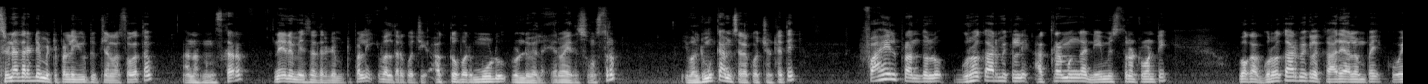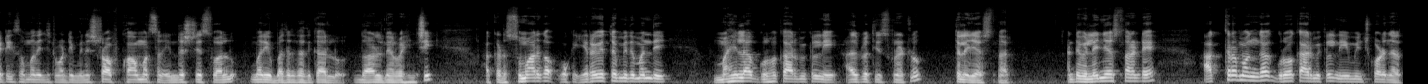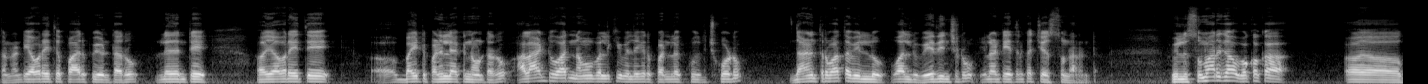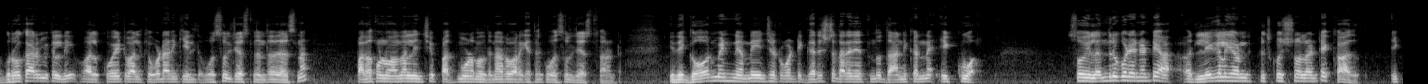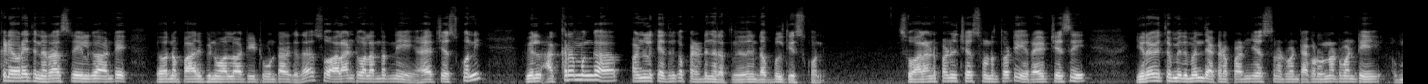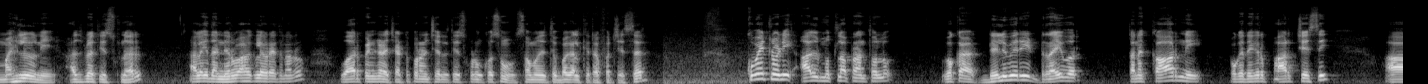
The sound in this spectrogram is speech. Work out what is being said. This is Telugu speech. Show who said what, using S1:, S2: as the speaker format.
S1: శ్రీనాథ్ రెడ్డి మిట్టిపల్లి యూట్యూబ్ ఛానల్ స్వాగతం. అన్న నమస్కారం. నేను మీ శ్రీనాథ్ రెడ్డి మిట్టిపల్లి. ఇవాళ తరకు వచ్చి అక్టోబర్ మూడు రెండు వేల ఇరవై ఐదు సంవత్సరం. ఇవాళ ముఖ్యాంశాలకు వచ్చినట్లయితే ఫాహిల్ ప్రాంతంలో గృహ కార్మికుల్ని అక్రమంగా నియమిస్తున్నటువంటి ఒక గృహ కార్మికుల కార్యాలయంపై కువైట్కి సంబంధించినటువంటి minister of commerce and industries వాళ్ళు మరియు భద్రతా అధికారులు దాడులు నిర్వహించి అక్కడ సుమారుగా ఒక ఇరవై తొమ్మిది మంది మహిళా గృహ కార్మికుల్ని అదుపులో తీసుకున్నట్లు తెలియజేస్తున్నారు. అంటే వీళ్ళు ఏం చేస్తున్నారంటే అక్రమంగా గృహ కార్మికులు నియమించుకోవడం జరుగుతుంది. అంటే ఎవరైతే పారిపోయి ఉంటారో లేదంటే ఎవరైతే బయట పని లేకుండా ఉంటారో అలాంటి వారిని నమ్మబలికి వీళ్ళ దగ్గర పనులకు కుదుర్చుకోవడం దాని తర్వాత వీళ్ళు వాళ్ళని వేధించడం ఇలాంటి ఏదైనా చేస్తున్నారంట. వీళ్ళు సుమారుగా ఒక్కొక్క గృహ కార్మికుల్ని వాళ్ళు కువైట్ వాళ్ళకి ఇవ్వడానికి వసూలు చేస్తుంది ఎంత తెలిసిన పదకొండు వందల నుంచి పదమూడు వందల దినాల వరకు ఇతనికి వసూలు చేస్తున్నారంట. ఇది గవర్నమెంట్ నిర్ణయించినటువంటి గరిష్ట ధర ఏదైతుందో దానికన్నా ఎక్కువ. సో వీళ్ళందరూ కూడా ఏంటంటే లీగల్గా ఏమైనా పిలుచుకొచ్చిన వాళ్ళంటే కాదు. ఇక్కడ ఎవరైతే నిరాశ్రయులుగా అంటే ఎవరైనా పారిపోయిన వాళ్ళు అటు ఇటు ఉంటారు కదా సో అలాంటి వాళ్ళందరినీ హైర్ చేసుకొని వీళ్ళని అక్రమంగా పనులకు ఎదురుగా పెట్టడం జరుగుతుంది. ఏదైనా డబ్బులు తీసుకొని. సో అలాంటి పనులు చేస్తుండటంతో రైడ్ చేసి ఇరవై తొమ్మిది మంది అక్కడ పని చేస్తున్నటువంటి అక్కడ ఉన్నటువంటి మహిళల్ని అదుపులో తీసుకున్నారు. అలాగే దాని నిర్వాహకులు ఎవరైతే ఉన్నారో వారిపైన కూడా చట్టపరమైన చర్యలు తీసుకోవడం కోసం సంబంధిత విభాగాలకి రెఫర్ చేశారు. కువైట్లోని అల్ ముత్లా ప్రాంతంలో ఒక డెలివరీ డ్రైవర్ తన కార్ని ఒక దగ్గర పార్క్ చేసి ఆ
